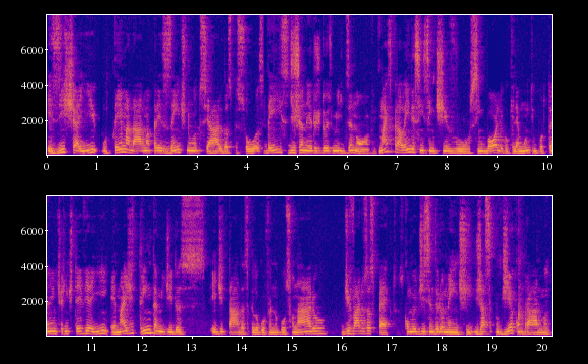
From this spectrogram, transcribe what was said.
existe aí o tema da arma presente no noticiário das pessoas desde janeiro de 2019. Mas para além desse incentivo simbólico, que ele é muito importante, a gente teve aí é, mais de 30 medidas editadas pelo governo Bolsonaro de vários aspectos. Como eu disse anteriormente, já se podia comprar arma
